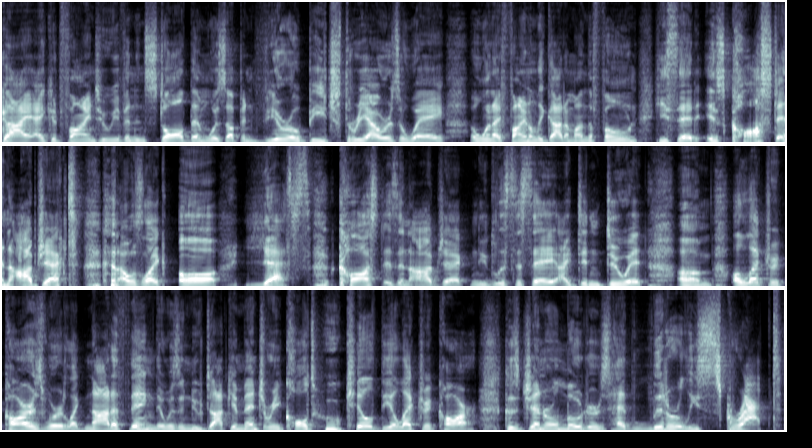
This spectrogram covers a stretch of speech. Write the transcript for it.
guy I could find who even installed them was up in Vero Beach, three hours away. When I finally got him on the phone, he said, Is cost an object? And I was like, Uh, yes, cost is an object. Needless to say, I didn't do it. Um, electric cars were like not a thing. There was a new documentary called Who Killed the Electric Car? Because General Motors had literally scrapped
